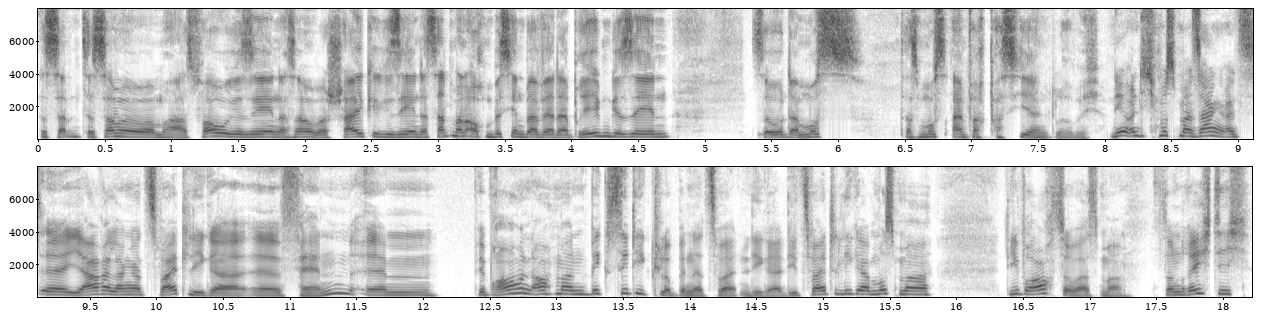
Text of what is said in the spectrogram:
das, das haben wir beim HSV gesehen, das haben wir bei Schalke gesehen, das hat man auch ein bisschen bei Werder Bremen gesehen. So, da muss, das muss einfach passieren, glaube ich. Nee, und ich muss mal sagen, als äh, jahrelanger Zweitliga-Fan, äh, ähm, wir brauchen auch mal einen Big City Club in der zweiten Liga. Die zweite Liga muss mal, die braucht sowas mal. So ein richtig.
